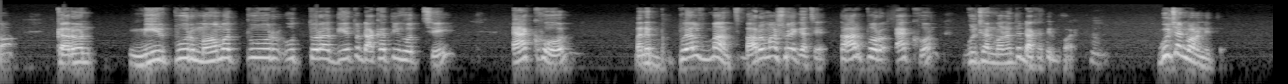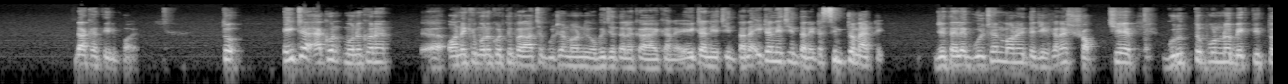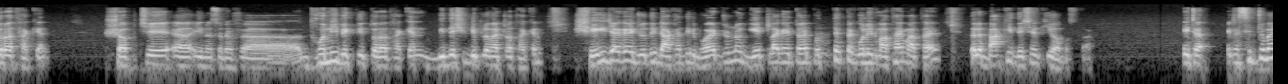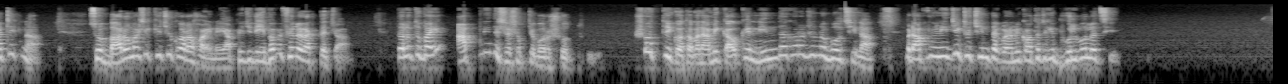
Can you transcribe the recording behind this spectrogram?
কারণ মিরপুর মোহাম্মদপুর উত্তরা দিয়ে তো ডাকাতি হচ্ছে এখন মানে টুয়েলভ মান্থ বারো মাস হয়ে গেছে তারপর এখন গুলশান বনানীতে ডাকাতির ভয়। গুলশান বনানীতে ডাকাতির ভয়। তো এইটা এখন মনে করেন অনেকে মনে করতে পারে আচ্ছা গুলশান বনানী অভিজাত এলাকা এখানে। এটা নিয়ে চিন্তা না, এটা নিয়ে চিন্তা না, এটা সিমটোম্যাটিক যে তাহলে গুলশান বনানীতে যেখানে সবচেয়ে গুরুত্বপূর্ণ ব্যক্তিত্বরা থাকেন, সবচেয়ে ইউনো সর্ট অফ ধনী ব্যক্তিত্বরা থাকেন, বিদেশি ডিপ্লোম্যাটরা থাকেন, সেই জায়গায় যদি ডাকাতির ভয়ের জন্য গেট লাগাইতে হয় প্রত্যেকটা গলির মাথায় মাথায়, তাহলে বাকি দেশের কি অবস্থা? এটা এটা সিমটোম্যাটিক না? সো বারো মাসে কিছু করা হয় নাই। আপনি যদি এইভাবে ফেলে রাখতে চান, তাহলে তো ভাই, আপনি দেশের সবচেয়ে বড় শত্রু। সত্যি কথা মানে আমি কাউকে নিন্দা করার জন্য বলছি না বাট আপনি নিজে একটু চিন্তা করেন আমি কথাটা কি ভুল বলেছি?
